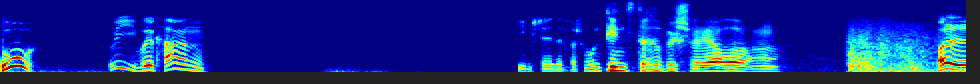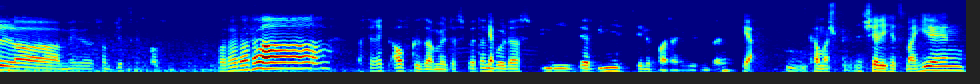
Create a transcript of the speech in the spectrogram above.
Uh! Ui, Vulkan! Gegenstände sind verschwunden. Finstere Beschwörung. Holla! Mir wird vom Blitz getroffen. Da, da, da, da. Das direkt aufgesammelt. Das wird dann Ja. wohl das Bini, der Bini-Teleporter gewesen sein. Ja, kann man. Stelle ich jetzt mal hier hin.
